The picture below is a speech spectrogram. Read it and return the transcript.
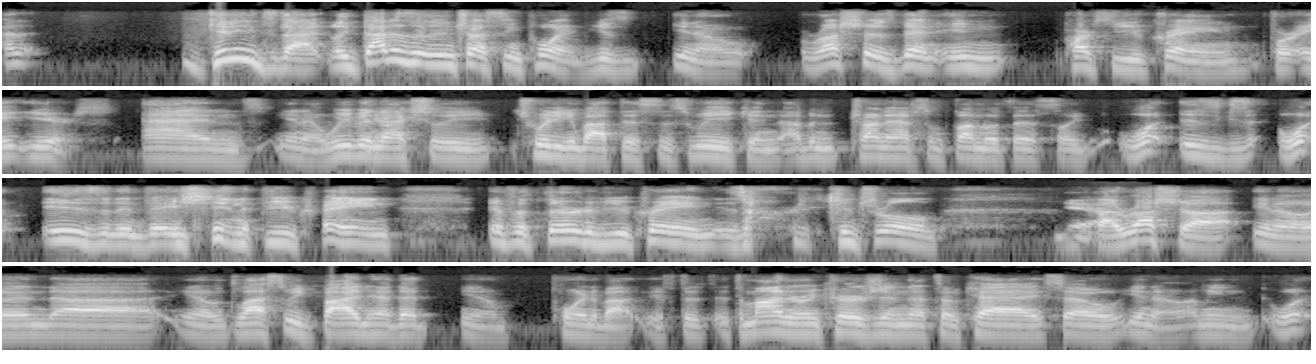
And getting to that, like that is an interesting point because you know Russia has been in parts of Ukraine for eight years. And, you know, we've been yeah. actually tweeting about this this week and I've been trying to have some fun with this. Like, what is, what is an invasion of Ukraine if a third of Ukraine is already controlled yeah. by Russia, you know, and, uh, you know, last week Biden had that, you know, point about if it's a minor incursion, that's okay. So, you know, I mean, what,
